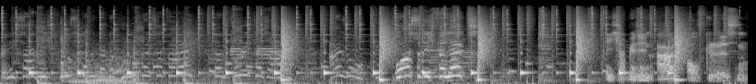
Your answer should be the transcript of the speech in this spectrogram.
Wenn ich sage, ich puste, damit deine Wunde besser verheilt, dann tue ich das auch. Also, wo hast du dich verletzt? Ich habe mir den Arsch aufgerissen.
